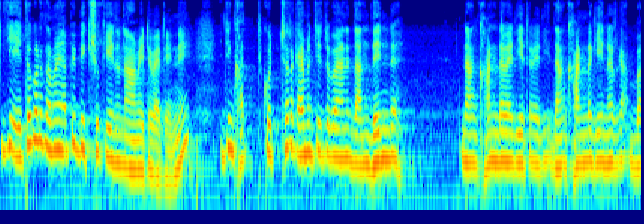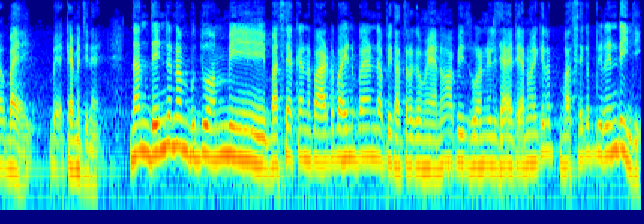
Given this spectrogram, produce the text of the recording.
ඉතින් එතකොට තමයි අපි භික්ෂු කියන නාමයට වැටෙන්නේ. ඉතින් කොච්චර කැමැතිද බලන්න දන් දෙන්න. දන් ඛණ්ඩ වැඩියට වැඩි. දන් ඛණ්ඩ කියන බයයි. කැමැති නැහැ. දන් දෙන්න නම් බුදු අම්මේ බස් එක යන පාට බහින්න බලන්න අපි කතරගම යනවා. අපි සුවන්වැලි සෑයට යනවා කියලා බස් එක පිරෙන්න ඉඳි.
